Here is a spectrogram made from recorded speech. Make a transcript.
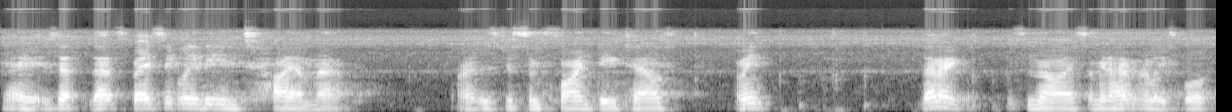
Hey, is that... That's basically the entire map. Right, there's just some fine details. I mean, that ain't... It's nice. I mean, I haven't really explored...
